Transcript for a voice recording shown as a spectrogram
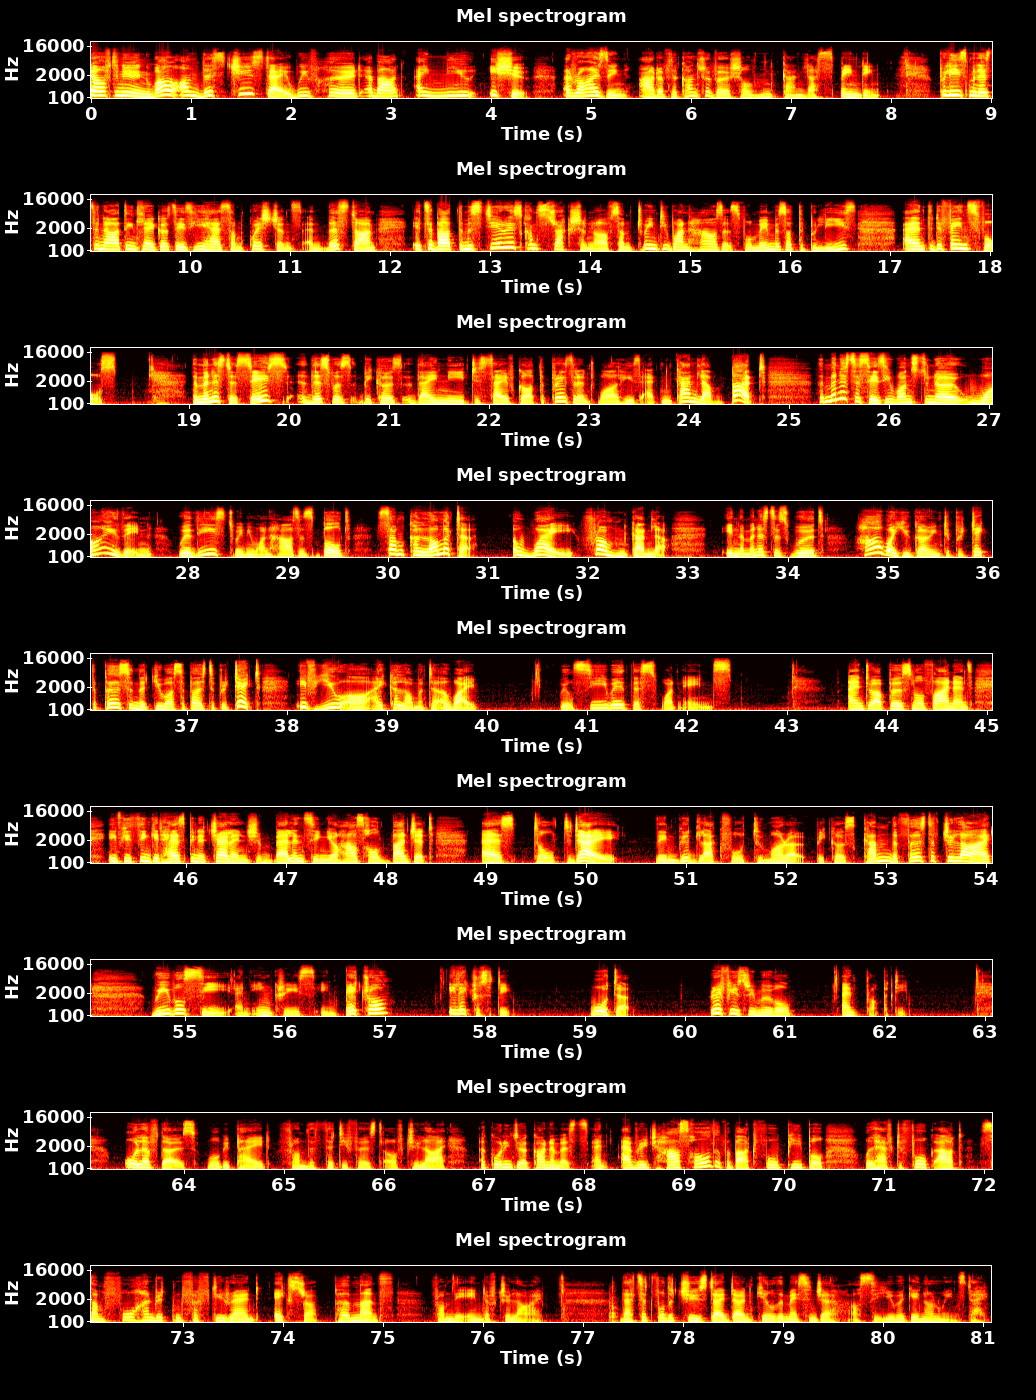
Good afternoon. Well, on this Tuesday, we've heard about a new issue arising out of the controversial Nkandla spending. Police Minister Nathi Nhleko says he has some questions, and this time it's about the mysterious construction of some 21 houses for members of the police and the Defence Force. The minister says this was because they need to safeguard the president while he's at Nkandla. But the minister says he wants to know why then were these 21 houses built some kilometre away from Nkandla. In the minister's words, how are you going to protect the person that you are supposed to protect if you are a kilometre away? We'll see where this one ends. And to our personal finance, if you think it has been a challenge balancing your household budget as till today, then good luck for tomorrow because come the 1st of July, we will see an increase in petrol, electricity, water, refuse removal, and property. All of those will be paid from the 31st of July. According to economists, an average household of about four people will have to fork out some 450 Rand extra per month from the end of July. That's it for the Tuesday. Don't kill the messenger. I'll see you again on Wednesday.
